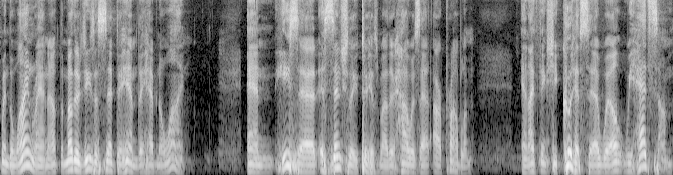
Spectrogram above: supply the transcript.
When the wine ran out, the mother of Jesus said to him, They have no wine. And he said essentially to his mother, How is that our problem? And I think she could have said, Well, we had some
